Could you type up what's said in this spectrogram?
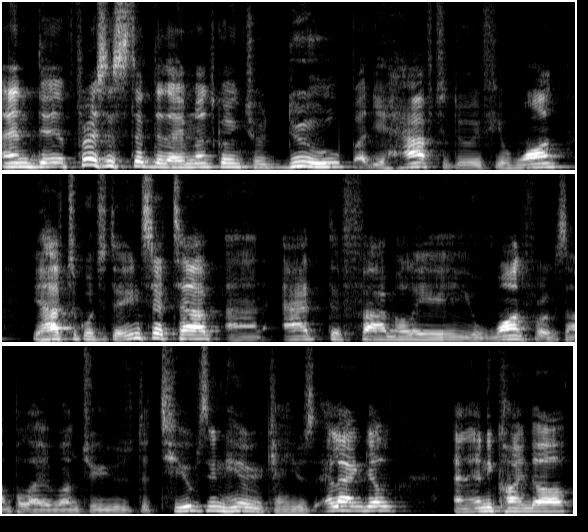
And the first step that I'm not going to do, but you have to do if you want, you have to go to the insert tab and add the family you want. For example, I want to use the tubes in here. You can use L-angle and any kind of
